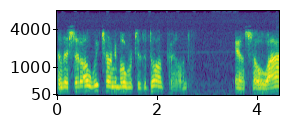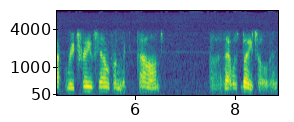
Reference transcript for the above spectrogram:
And they said, "Oh, we turned him over to the dog pound." And so I retrieved him from the pound. Uh, that was Beethoven.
